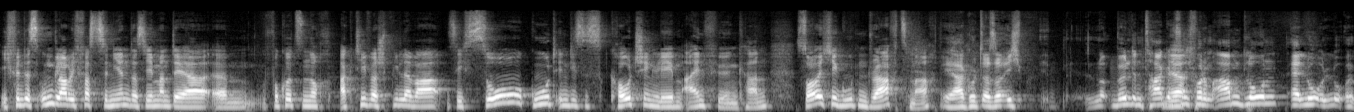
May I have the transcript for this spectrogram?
Ich finde es unglaublich faszinierend, dass jemand, der ähm, vor kurzem noch aktiver Spieler war, sich so gut in dieses Coaching-Leben einführen kann, solche guten Drafts macht. ja, gut, also ich will den Tag jetzt Ja. nicht vor dem Abend lohnen, äh, lo, lo, äh,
